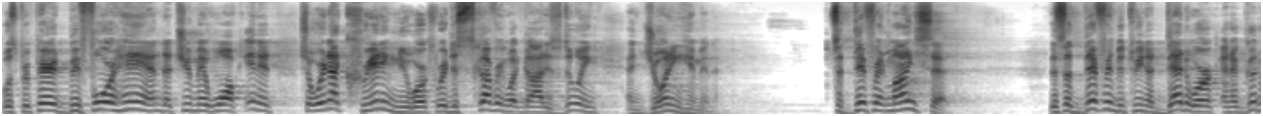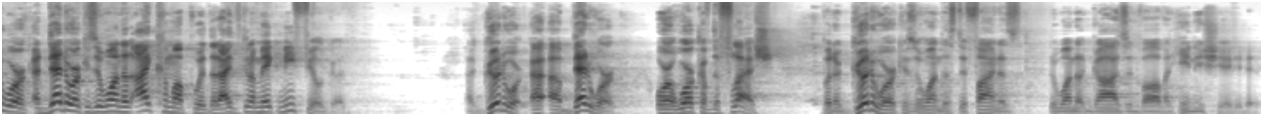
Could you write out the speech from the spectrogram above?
was prepared beforehand that you may walk in it. So we're not creating new works, we're discovering what God is doing and joining Him in it. It's a different mindset. There's a difference between a dead work and a good work. A dead work is the one that I come up with that is going to make me feel good. A good work, a, a dead work, or a work of the flesh but a good work is the one that's defined as the one that God's involved and He initiated it.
